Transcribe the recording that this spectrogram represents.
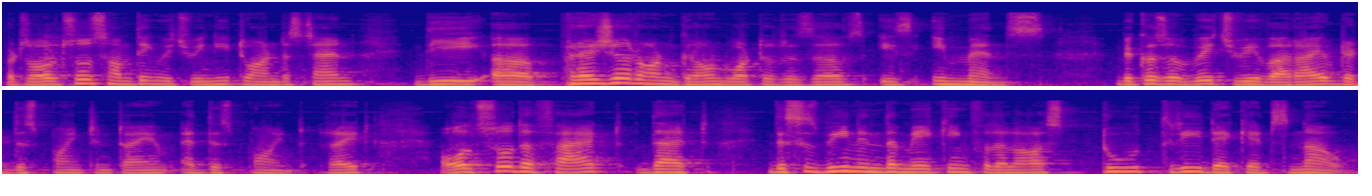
But also something which we need to understand: the uh, pressure on groundwater reserves is immense because of which we've arrived at this point in time at this point right? Also the fact that this has been in the making for the last 2 3 decades now.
